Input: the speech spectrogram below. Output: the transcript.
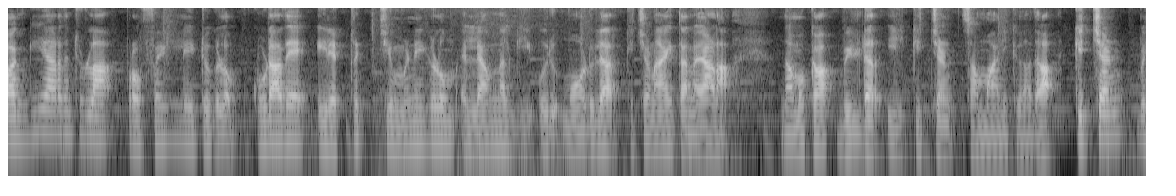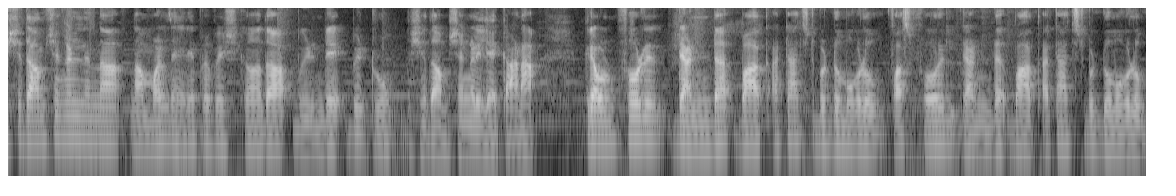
ഭംഗിയാർന്നിട്ടുള്ള പ്രൊഫൈൽ ലൈറ്റുകളും കൂടാതെ ഇലക്ട്രിക് ചിമ്മിണികളും എല്ലാം നൽകി ഒരു മോഡുലാർ കിച്ചണായി തന്നെയാണ് നമുക്ക് ബിൽഡർ ഈ കിച്ചൺ സമ്മാനിക്കുന്നത്. കിച്ചൺ വിശദാംശങ്ങളിൽ നിന്ന് നമ്മൾ നേരെ പ്രവേശിക്കുന്നത് വീടിന്റെ ബെഡ്റൂം വിശദാംശങ്ങളിലേക്കാണ്. ഗ്രൗണ്ട് ഫ്ലോറിൽ രണ്ട് ബാത്ത് അറ്റാച്ച്ഡ് ബെഡ്റൂമുകളും ഫസ്റ്റ് ഫ്ലോറിൽ രണ്ട് ബാത്ത് അറ്റാച്ച്ഡ് ബെഡ്റൂമുകളും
